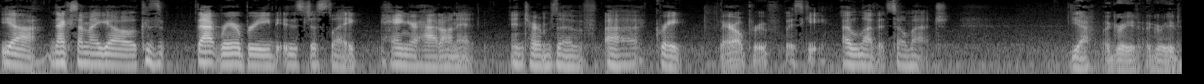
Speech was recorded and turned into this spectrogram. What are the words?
yeah, next time I go, because that rare breed is just like hang your hat on it in terms of uh, great barrel proof whiskey. I love it so much. Yeah, agreed, agreed.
